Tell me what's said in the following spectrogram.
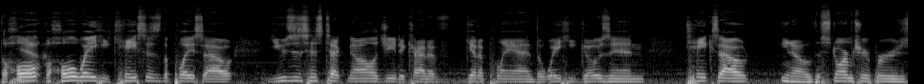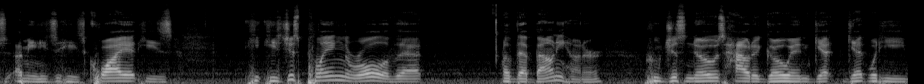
The whole Yeah. the whole way he cases the place out, uses his technology to kind of get a plan. The way he goes in, takes out you know the stormtroopers. I mean, he's he's quiet. He's he, he's just playing the role of that of that bounty hunter who just knows how to go and get get what he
